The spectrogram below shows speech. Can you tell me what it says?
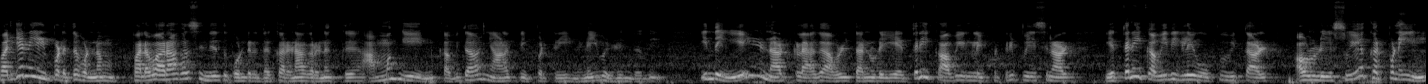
பஞ்சனையில் படுத்த வண்ணம் பலவாறாக சிந்தித்து கொண்டிருந்த கருணாகரனுக்கு அம்மங்கையின் கவிதா ஞானத்தை பற்றி நினைவெழுந்தது. இந்த ஏழு நாட்களாக அவள் தன்னுடைய எத்தனை காவியங்களை பற்றி பேசினாள் எத்தனை கவிதைகளை ஒப்புவித்தாள் அவளுடைய சுய கற்பனையில்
